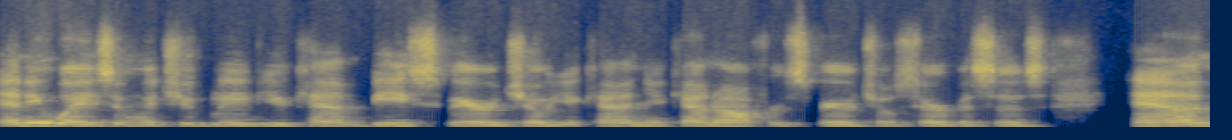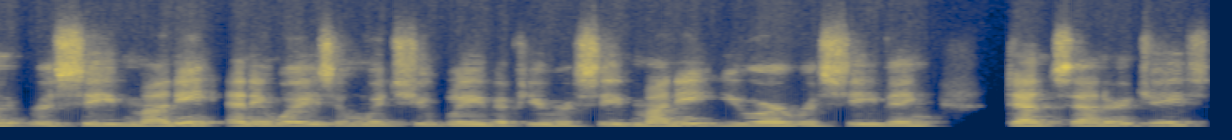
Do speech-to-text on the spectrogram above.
Any ways in which you believe you can't be spiritual, you can, you can offer spiritual services and receive money. Any ways in which you believe if you receive money, you are receiving dense energies.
